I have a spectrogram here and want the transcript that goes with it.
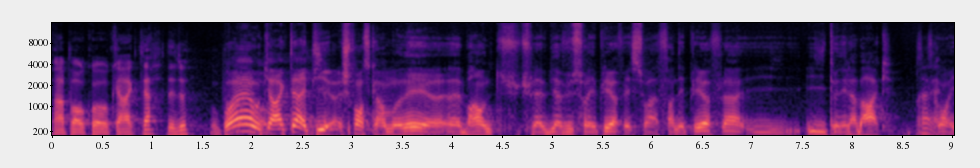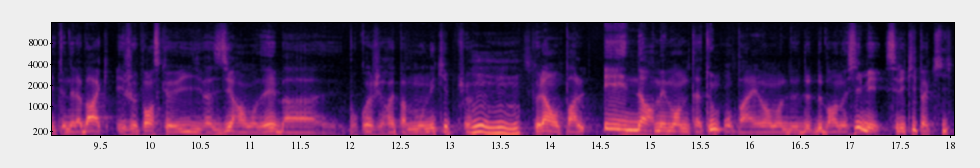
Par rapport au, quoi, au caractère des deux Ouais, au caractère. Et puis, je pense qu'à un moment donné, euh, Brown, tu, tu l'as bien vu sur les playoffs et sur la fin des playoffs, là, il, il tenait la baraque. Ouais. Il tenait la baraque. Et je pense qu'il va se dire à un moment donné, bah, pourquoi j'aurais pas mon équipe, tu vois. Mmh, mmh, mmh. Parce que là, on parle énormément de Tatum, on parle énormément de, de, de Brown aussi, mais c'est l'équipe à qui,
